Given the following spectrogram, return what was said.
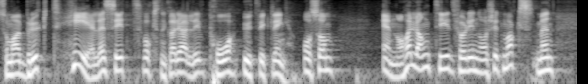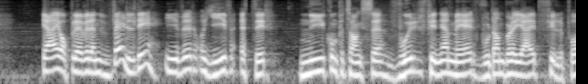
som har brukt hele sitt voksne karriereliv på utvikling, og som ennå har lang tid før de når sitt maks. Men jeg opplever en veldig iver og giv etter ny kompetanse. Hvor finner jeg mer? Hvordan bør jeg fylle på?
